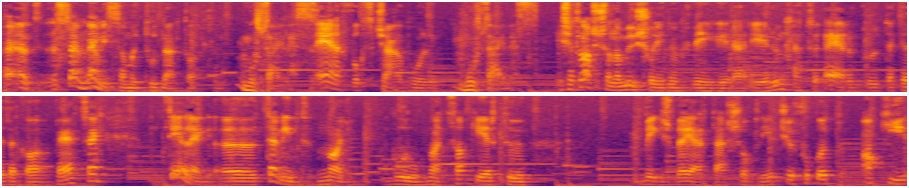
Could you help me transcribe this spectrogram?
Hát ezt nem, nem hiszem, hogy tudnánk tartani. Muszáj lesz. El fogsz csábulni. Muszáj lesz. És hát lassan a műsoridőnk végére érünk, hát elröpültek ezek a percek. Tényleg, te mint nagy guru, nagy szakértő, végig bejártál sok lépcsőfokot, aki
